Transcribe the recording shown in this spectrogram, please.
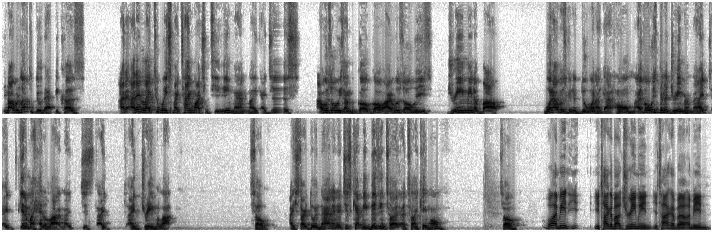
"You know, I would love to do that because." I, I didn't like to waste my time watching TV, man. Like I just, I was always on the go go. I was always dreaming about what I was gonna do when I got home. I've always been a dreamer, man. I, I get in my head a lot, and I just, I, I dream a lot. So I started doing that, and it just kept me busy until I until I came home. So Well, I mean, you, you talk about dreaming. You talk about. I mean,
